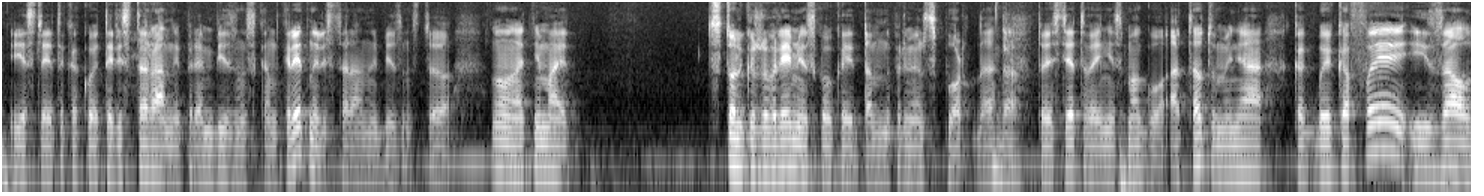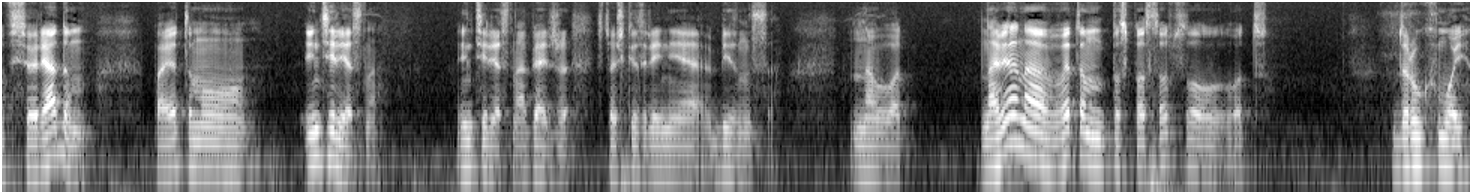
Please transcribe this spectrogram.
Если это какой-то ресторанный прям бизнес, конкретный ресторанный бизнес, то ну, он отнимает столько же времени, сколько и там, например, спорт, да? Да. То есть этого я не смогу. А тут у меня как бы и кафе, и зал все рядом, поэтому интересно. Интересно, опять же, с точки зрения бизнеса. Ну вот. Наверное, в этом поспособствовал вот друг мой.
